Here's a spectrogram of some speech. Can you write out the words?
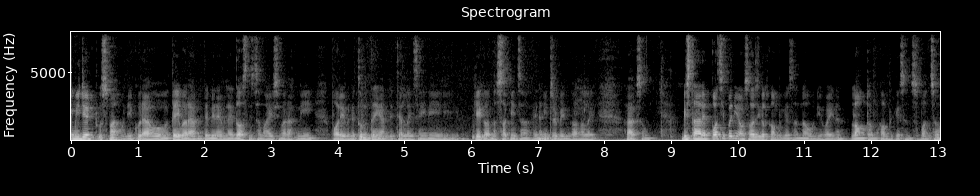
इमिडिएट उसमा हुने कुरा हो। त्यही भएर हामीले त्यो बिरामीलाई दस दिनसम्म आइसियुमा राख्ने पऱ्यो भने तुरन्तै हामीले त्यसलाई चाहिँ नि के गर्न सकिन्छ होइन? इन्टरभेन गर्नलाई राख्छौँ। बिस्तारै पछि पनि अब सर्जिकल कम्प्लिकेसन नहुने होइन। लङ टर्म कम्प्लिकेसन्स भन्छौँ।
